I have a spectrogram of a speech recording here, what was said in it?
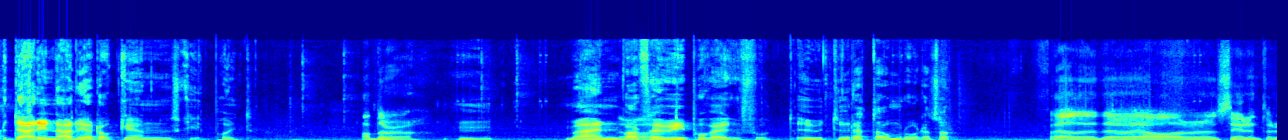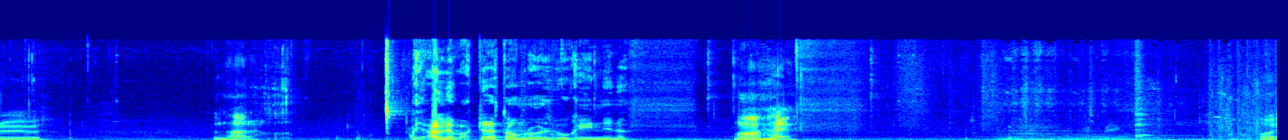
Där inne hade jag dock en skill point. Hade du det? Men Det var- varför är vi på väg fot- ut ur detta området så? Jag, det, jag har, ser inte du den här? Jag har aldrig varit i detta området vi åker in i nu. Oj.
